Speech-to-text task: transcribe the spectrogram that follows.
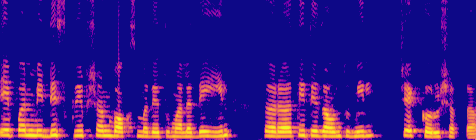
ते पण मी डिस्क्रिप्शन बॉक्समध्ये तुम्हाला देईल. तर तिथे जाऊन तुम्ही चेक करू शकता.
